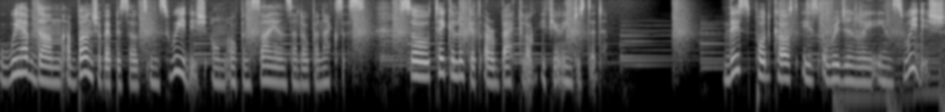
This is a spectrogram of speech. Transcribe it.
We have done a bunch of episodes in Swedish on open science and open access, so take a look at our backlog if you're interested. This podcast is originally in Swedish,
